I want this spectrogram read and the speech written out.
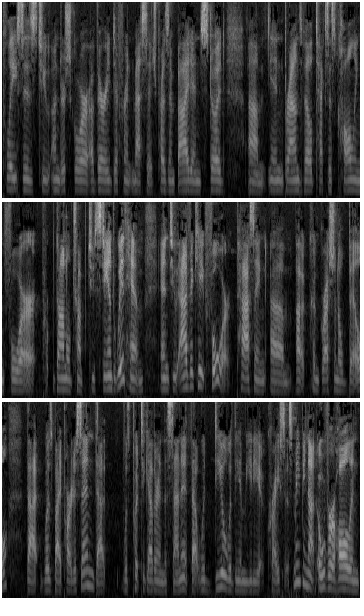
places to underscore a very different message. President Biden stood um, in Brownsville, Texas, calling for Donald Trump to stand with him and to advocate for passing um, a congressional bill that was bipartisan, that was put together in the Senate that would deal with the immediate crisis. Maybe not overhaul and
